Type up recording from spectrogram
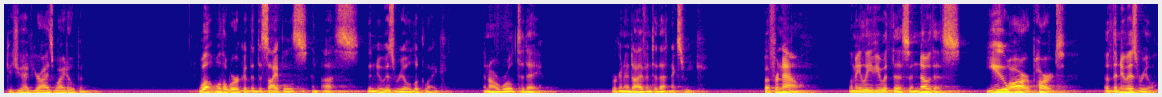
because you have your eyes wide open. What will the work of the disciples and us, the new Israel, look like in our world today? We're going to dive into that next week. But for now, let me leave you with this and know this. You are part of the new Israel,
